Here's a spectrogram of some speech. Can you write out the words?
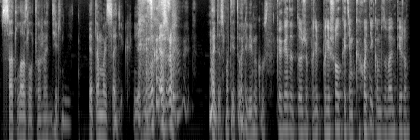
Сад Лазла тоже отдельный. Это мой садик. Я в него хожу. Надя, смотри, твой любимый куст. Как этот тоже при- пришел к этим к охотникам за вампиром.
